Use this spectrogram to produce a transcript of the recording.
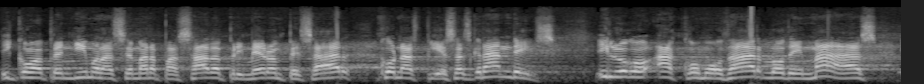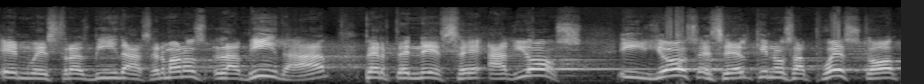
Y como aprendimos la semana pasada, primero empezar con las piezas grandes y luego acomodar lo demás en nuestras vidas. Hermanos, la vida pertenece a Dios y Dios es el que nos ha puesto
